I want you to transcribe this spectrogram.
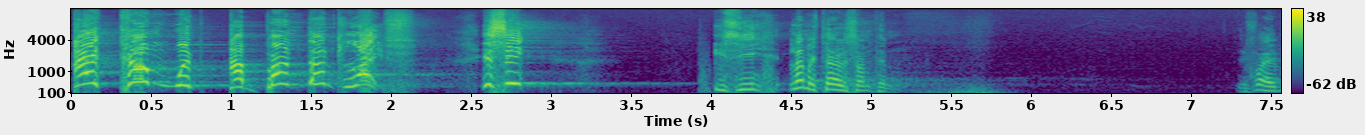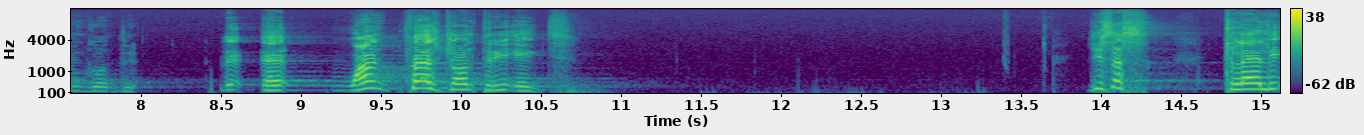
I come with abundant life. You see, you see, let me tell you something. Before I even go to uh, one, First John 3 8. Jesus clearly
